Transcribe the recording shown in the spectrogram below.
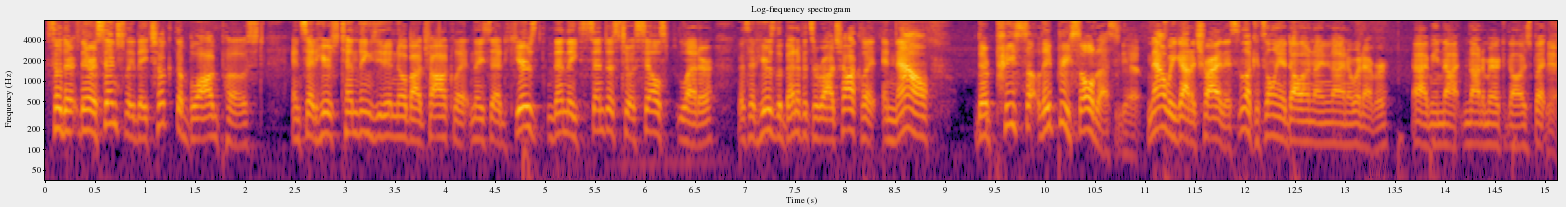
So they're, they're essentially they took the blog post and said, "Here's ten things you didn't know about chocolate," and they said, "Here's." Then they sent us to a sales letter that said, "Here's the benefits of raw chocolate," and now they're pre they pre sold us. Yeah. Now we got to try this. Look, it's only a dollar ninety nine or whatever. I mean, not not American dollars, but. Yeah.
